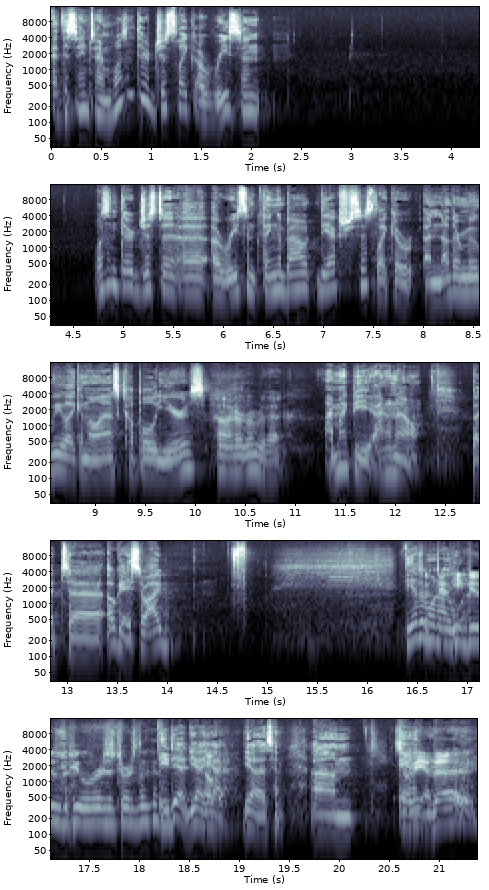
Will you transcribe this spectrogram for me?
at the same time, wasn't there just like a recent? Wasn't there just a, a, a recent thing about The Exorcist, like a, another movie, like in the last couple years? Oh, I don't remember that. I might be. I don't know. But uh, okay, so I. The other So one did I he do the people versus George Lucas? He did. Yeah, yeah, Okay. yeah. That's him. Um, So and- yeah, the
